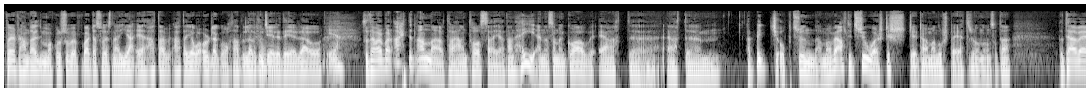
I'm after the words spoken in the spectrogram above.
för för han delade mig, så var det så här ja jag hade hade jag var ordla gott hade lärt kunna göra det där och så det var bara ett eller annat att han tar sig att han hej en sån gåva är att att att bygga upp trunda. Man var alltid tjoar styrster tar man lustar efter honom så det, Så det var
